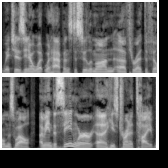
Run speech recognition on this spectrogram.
Which is, you know, what, what happens to Suleiman uh, throughout the film as well. I mean, the scene where uh, he's trying to type,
